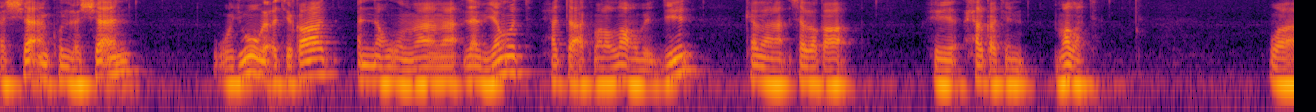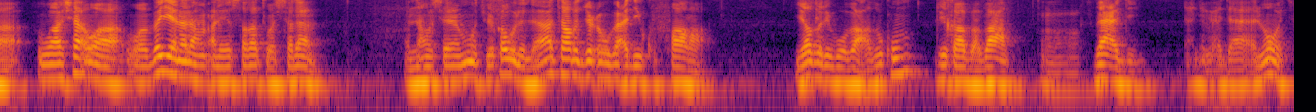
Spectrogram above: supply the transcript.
الشأن كل الشأن وجوب اعتقاد أنه ما, لم يمت حتى أكمل الله بالدين كما سبق في حلقة مضت. وبين لهم عليه الصلاة والسلام أنه سيموت بقول لا ترجعوا بعدي كفارا يضرب بعضكم رقاب بعض بعدي يعني بعد الموت.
